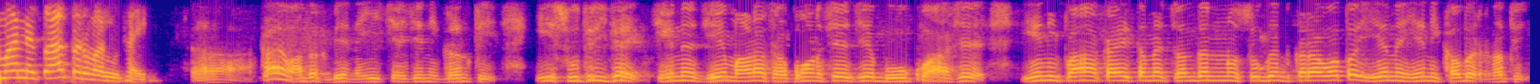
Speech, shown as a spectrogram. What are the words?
માને તો આ કરવાનું થાય. કાંઈ વાંધો નહીં. બેન એ છે જેની ગ્રંથિ. એ સુધરી જાય. જેને જે માણસ અભણ છે જે બોખવા છે એની પાસે કાંઈ તમે ચંદનનું સુગંધ કરાવો તો એને એની ખબર નથી.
